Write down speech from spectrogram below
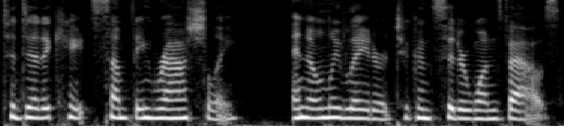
to dedicate something rashly and only later to consider one's vows.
